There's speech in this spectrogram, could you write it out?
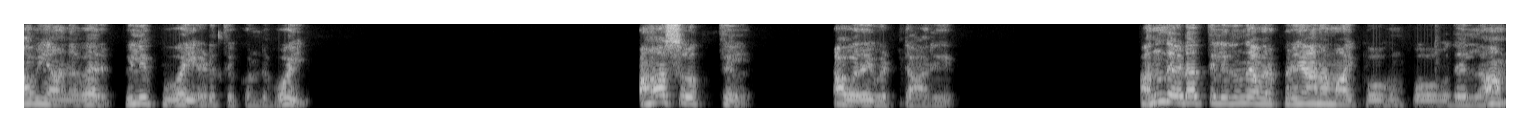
ஆவியானவர் பிலிப்புவை எடுத்து கொண்டு போய் ஆசோத்தில் அவரை விட்டாரு. அந்த இடத்திலிருந்து அவர் பிரயாணமாய் போகும் போவதெல்லாம்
